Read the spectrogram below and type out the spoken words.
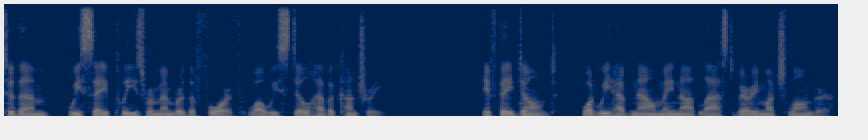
To them, we say please remember the 4th while we still have a country. If they don't, what we have now may not last very much longer.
